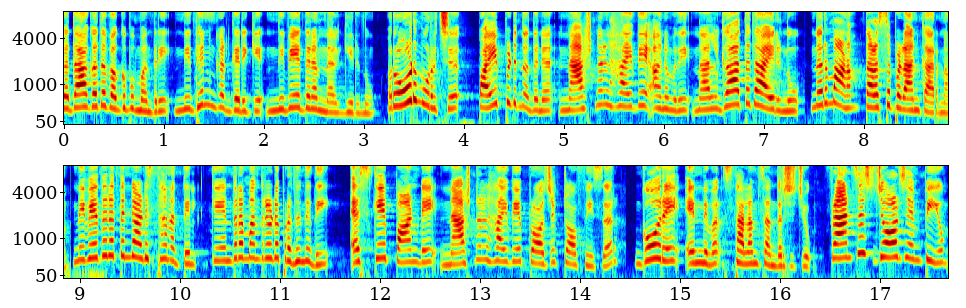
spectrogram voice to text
ഗതാഗത വകുപ്പ് മന്ത്രി നിതിൻ ഗഡ്കരിക്ക് നിവേദനം നൽകിയിരുന്നു. റോഡ് മുറിച്ച് പൈപ്പിടുന്നതിന് നാഷണൽ ഹൈവേ അനുമതി നൽകാത്തതായിരുന്നു നിർമ്മാണം തടസ്സപ്പെടാൻ കാരണം. നിവേദനത്തിന്റെ അടിസ്ഥാനത്തിൽ കേന്ദ്രമന്ത്രിയുടെ പ്രതിനിധി S K Pandey national highway project officer Gore എന്നിവർ സ്ഥലം സന്ദർശിച്ചു. ഫ്രാൻസിസ് ജോർജ് എം പിയും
